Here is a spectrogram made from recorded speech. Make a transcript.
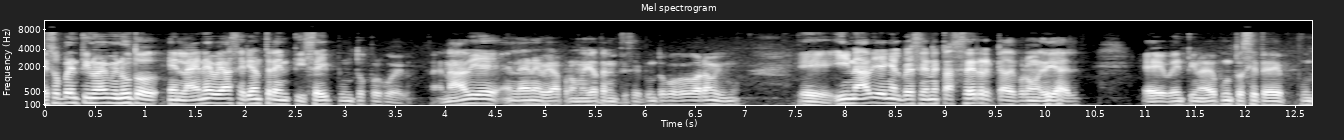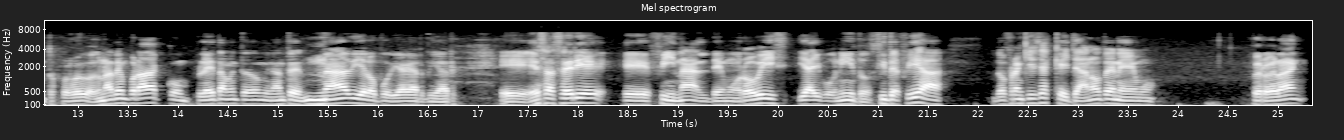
esos 29 minutos en la NBA serían 36 puntos por juego. Nadie en la NBA promedia 36 puntos por juego ahora mismo. y nadie en el BCN está cerca de promediar 29.7 puntos por juego. Una temporada completamente dominante, nadie lo podía guardiar. esa serie final de Morovis y Ay Bonito, si te fijas, dos franquicias que ya no tenemos, pero eran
